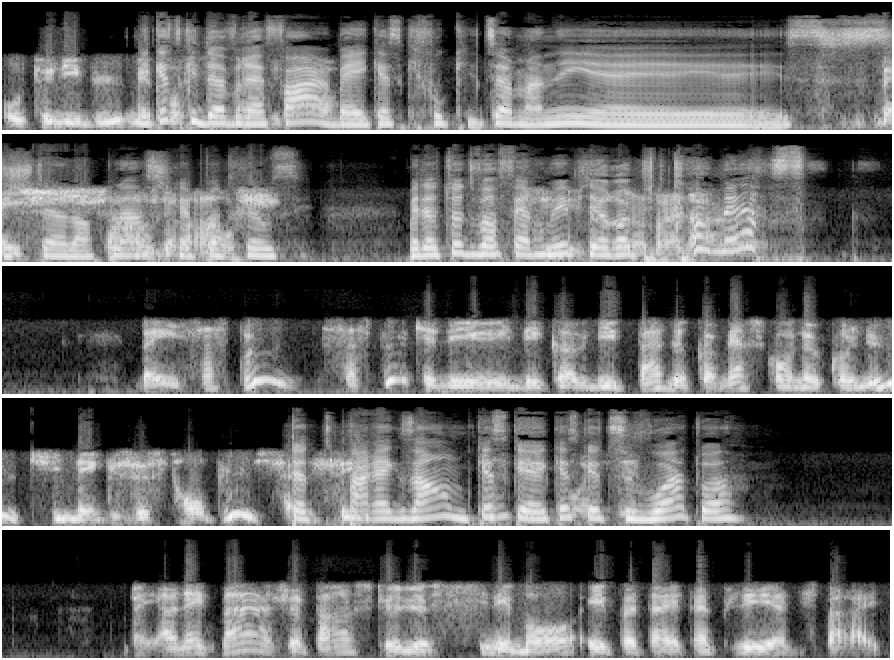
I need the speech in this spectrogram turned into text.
au tout début. Mais, qu'est-ce qu'ils devraient faire? Ben, qu'est-ce qu'il faut qu'ils, tu sais, à un moment donné, euh, si ben, j'étais à leur place, je capoterais aussi. Mais là, tout va fermer puis il n'y aura plus de commerce. Ben, ça se peut. Ça se peut qu'il y ait des, des, des pas de commerce qu'on a connus qui n'existeront plus. par exemple, qu'est-ce que, qu'est-ce que tu vois, toi? Ben, honnêtement, je pense que le cinéma est peut-être appelé à disparaître.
